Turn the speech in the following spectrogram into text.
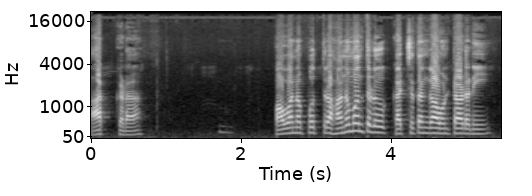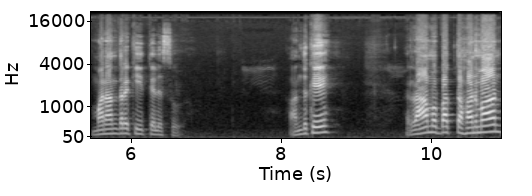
అక్కడ పవనపుత్ర హనుమంతుడు ఖచ్చితంగా ఉంటాడని మనందరికీ తెలుసు. అందుకే రామభక్త హనుమాన్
